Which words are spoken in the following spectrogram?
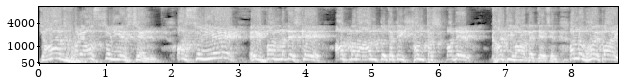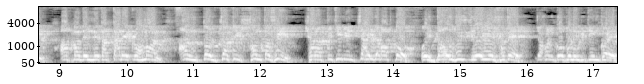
জাহাজ ভরে অস্ত্র নিয়ে এসছেন। অস্ত্র নিয়ে এই বাংলাদেশকে আপনারা আন্তর্জাতিক সন্ত্রাসবাদের ঘাঁটি বানাতে চেয়েছেন। আমরা ভয় পাই আপনাদের নেতা তারেক রহমান আন্তর্জাতিক সন্ত্রাসী, সারা পৃথিবীর চাহিদাপ্রাপ্ত ওই দাউদি এর সাথে যখন গোপনে মিটিং করে,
